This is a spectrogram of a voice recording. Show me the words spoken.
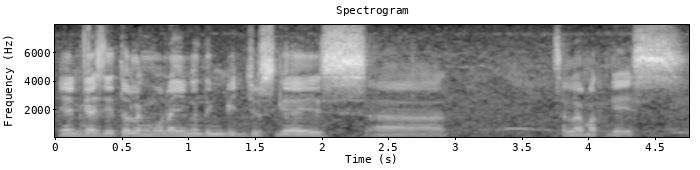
Yan guys dito lang muna yung ating videos guys. At salamat guys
